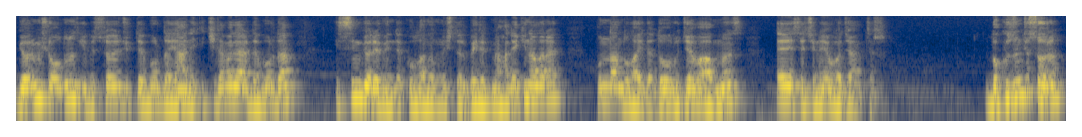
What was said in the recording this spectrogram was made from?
görmüş olduğunuz gibi sözcükte burada yani ikilemelerde burada isim görevinde kullanılmıştır belirtme halekin alarak. Bundan dolayı da doğru cevabımız E seçeneği olacaktır. Dokuzuncu soru.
